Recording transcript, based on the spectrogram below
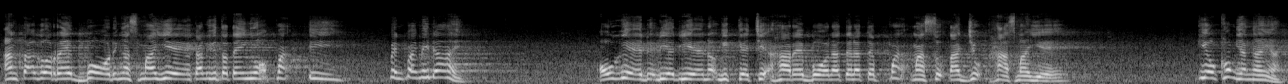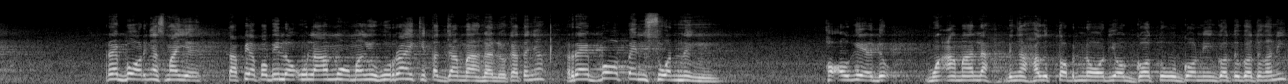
Antara rebo dengan semaya, kalau kita tengok pak, eh, medai. Orang duk dia-dia nak pergi kecek ha rebo lata-lata pak masuk tajuk khas semaya. Dia kong yang ngaya. Rebo dengan semaya. Tapi apabila ulama mari hurai kita gambar lalu katanya rebo pensuaning. Hak orang duk muamalah dengan harta benda dia gotu goni gotu gotu ni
